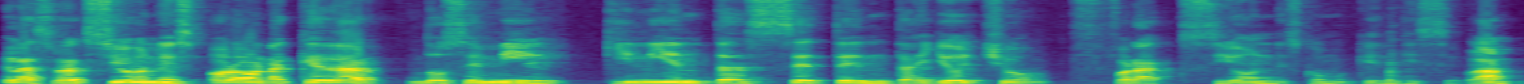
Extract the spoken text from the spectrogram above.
Las fracciones ahora van a quedar 12.578 fracciones, como quien dice, ¿va?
